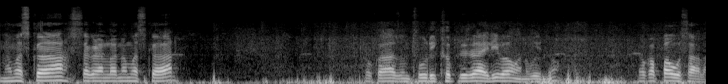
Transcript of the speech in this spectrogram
नमस्कार सगळ्यांना नमस्कार. लोक अजून थोडी खपली राहिली भावानं बहिण. हो पाऊस आला.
